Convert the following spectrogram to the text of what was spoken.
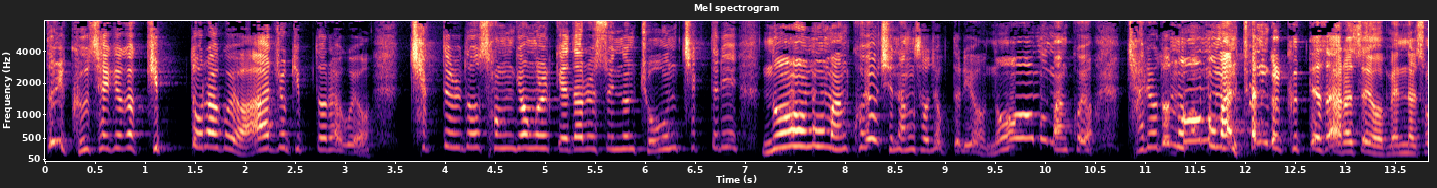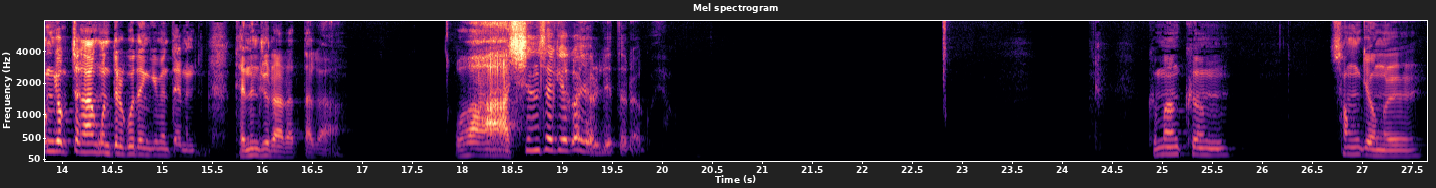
또그 세계가 깊 깊더라고요. 아주 깊더라고요. 책들도 성경을 깨달을 수 있는 좋은 책들이 너무 많고요. 신앙서적들이요. 너무 많고요. 자료도 너무 많다는 걸 그때서 알았어요. 맨날 성경책 학원 들고 다니면 되는, 되는 줄 알았다가. 와, 신세계가 열리더라고요. 그만큼 성경을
